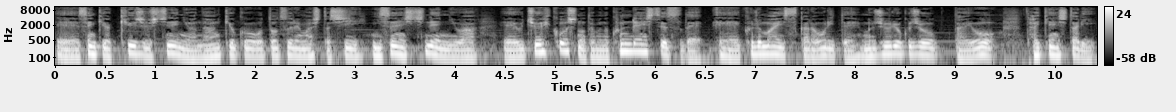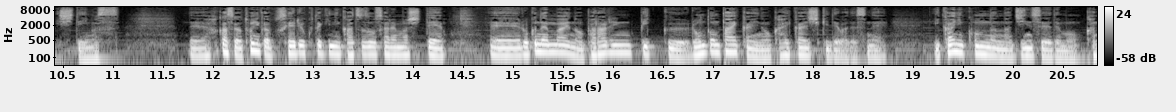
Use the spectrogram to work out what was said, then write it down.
えー、1997年には南極を訪れましたし2007年には、えー、宇宙飛行士のための訓練施設で、えー、車椅子から降りて無重力状態を体験したりしています。で博士はとにかく精力的に活動されまして、えー、6年前のパラリンピックロンドン大会の開会式ではですねいかに困難な人生でも必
